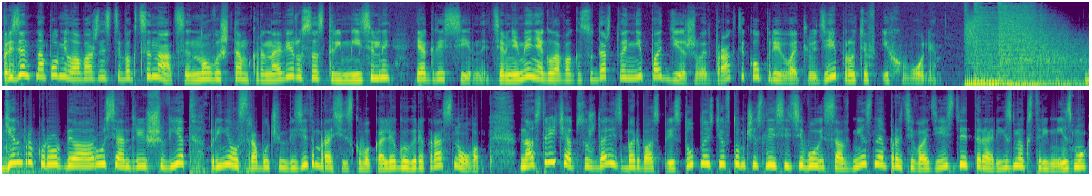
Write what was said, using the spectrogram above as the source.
Президент напомнил о важности вакцинации. Новый штамм коронавируса стремительный и агрессивный. Тем не менее, глава государства не поддерживает практику прививать людей против их воли. Генпрокурор Беларуси Андрей Швед принял с рабочим визитом российского коллегу Игоря Краснова. На встрече обсуждались борьба с преступностью, в том числе сетевой, совместное противодействие терроризму, экстремизму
